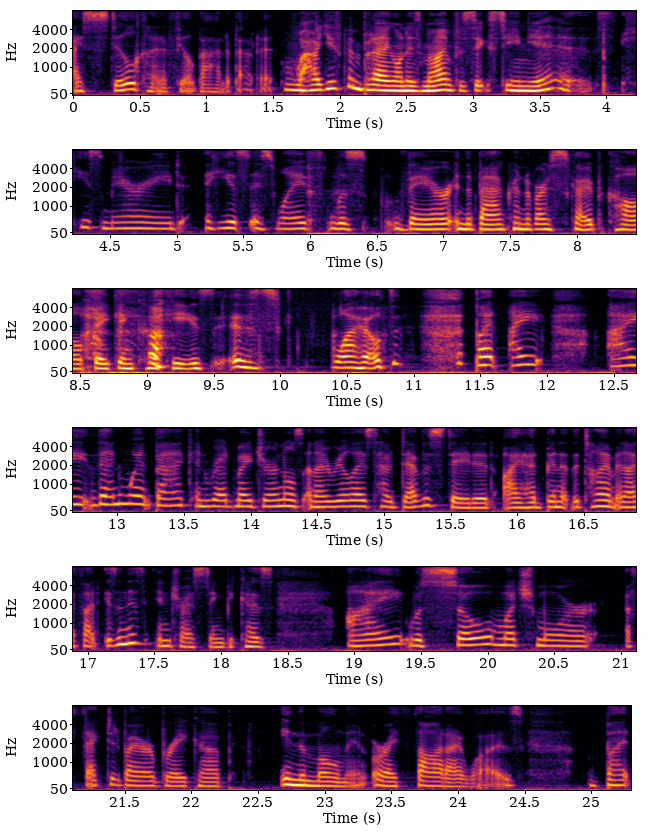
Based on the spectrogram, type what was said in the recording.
I still kind of feel bad about it. Wow, you've been playing on his mind for 16 years. He's married. He is, his wife was there in the background of our Skype call baking cookies. It's wild. But I I then went back and read my journals and I realized how devastated I had been at the time and I thought, isn't this interesting because I was so much more affected by our breakup in the moment or I thought I was. But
